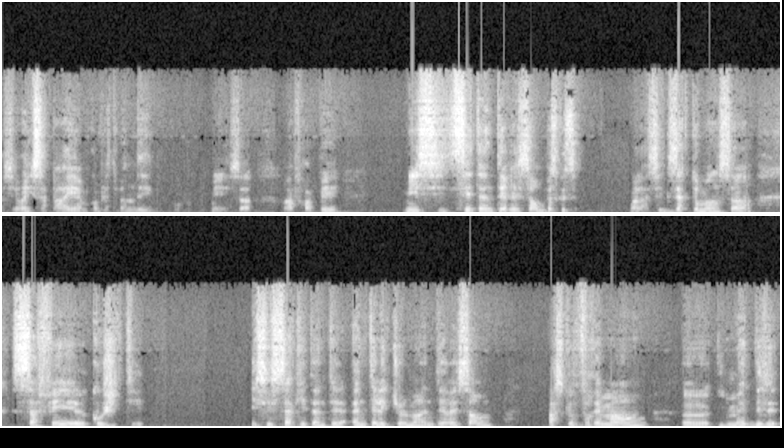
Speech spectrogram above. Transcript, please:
c'est vrai que ça paraît complètement dingue, mais ça m'a frappé. Mais c'est intéressant parce que c'est exactement ça. Ça fait euh, cogiter. Et c'est ça qui est intellectuellement intéressant parce que vraiment, euh, ils mettent des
